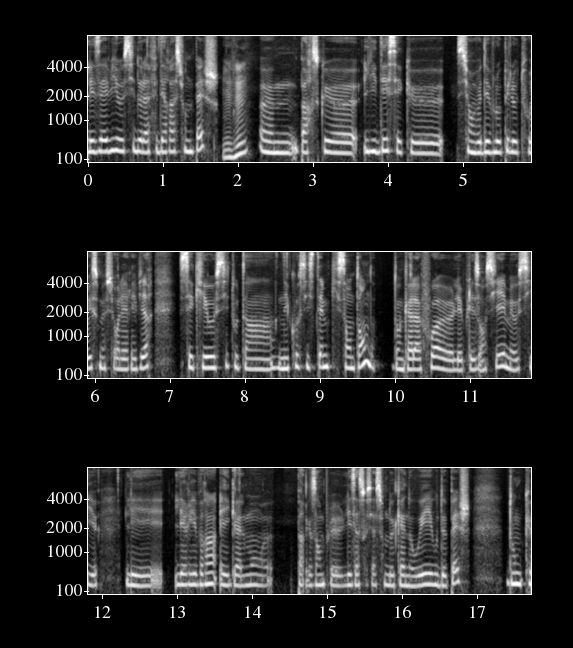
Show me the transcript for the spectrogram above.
les avis aussi de la fédération de pêche, mhm. euh, parce que euh, l'idée c'est que si on veut développer le tourisme sur les rivières, c'est qu'il y ait aussi tout un écosystème qui s'entende, donc à la fois euh, les plaisanciers, mais aussi les, les riverains et également par exemple les associations de canoë ou de pêche. Donc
